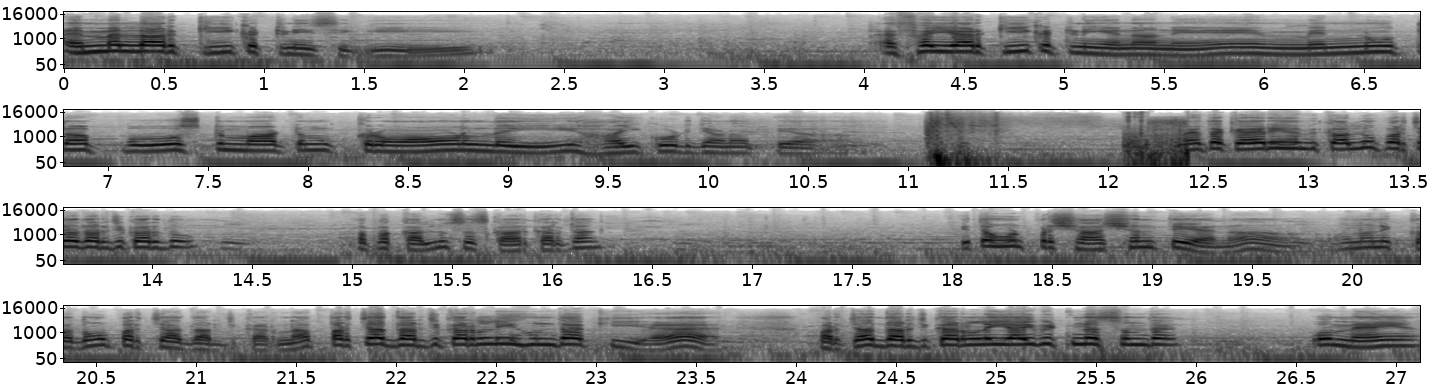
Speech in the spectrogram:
ਐਮਐਲਆਰ ਕੀ ਕੱਟਣੀ ਸੀਗੀ? ਐਫ ਆਈ ਆਰ ਕੀ ਕੱਟਣੀ ਇਹਨਾਂ ਨੇ? ਮੈਨੂੰ ਤਾਂ ਪੋਸਟਮਾਰਟਮ ਕਰਵਾਉਣ ਲਈ ਹਾਈ ਕੋਰਟ ਜਾਣਾ ਪਿਆ। ਮੈਂ ਤਾਂ ਕਹਿ ਰਿਹਾ ਵੀ ਕੱਲ ਨੂੰ ਪਰਚਾ ਦਰਜ ਕਰ ਦਿਓ। ਆਪਾਂ ਕੱਲ ਨੂੰ ਸੰਸਕਾਰ ਕਰ ਦਾਂਗੇ। ਇਹ ਤਾਂ ਹੁਣ ਪ੍ਰਸ਼ਾਸਨ ਤੇ ਹੈ ਨਾ। ਉਹਨਾਂ ਨੇ ਕਦੋਂ ਪਰਚਾ ਦਰਜ ਕਰਨਾ? ਪਰਚਾ ਦਰਜ ਕਰਨ ਲਈ ਹੁੰਦਾ ਕੀ ਹੈ? ਪਰਚਾ ਦਰਜ ਕਰਨ ਲਈ ਆਈ ਵਿਟਨੈਸ ਹੁੰਦਾ ਉਹ ਮੈਂ ਆ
